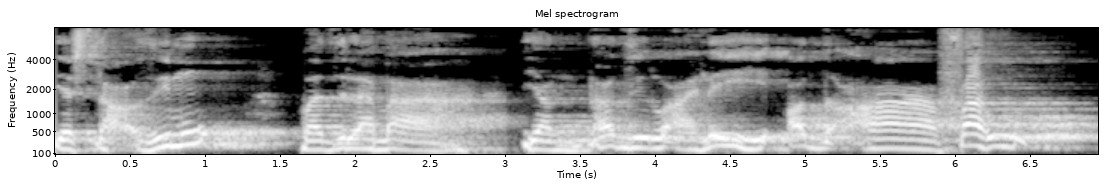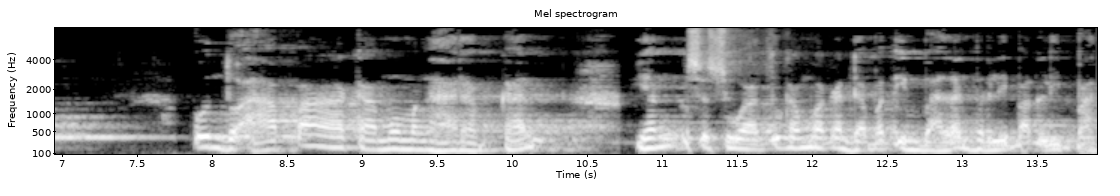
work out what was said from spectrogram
Yasta'zimu badla ma yang tadziru alaihi ad'afahu. Untuk apa kamu mengharapkan yang sesuatu kamu akan dapat imbalan berlipat-lipat?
